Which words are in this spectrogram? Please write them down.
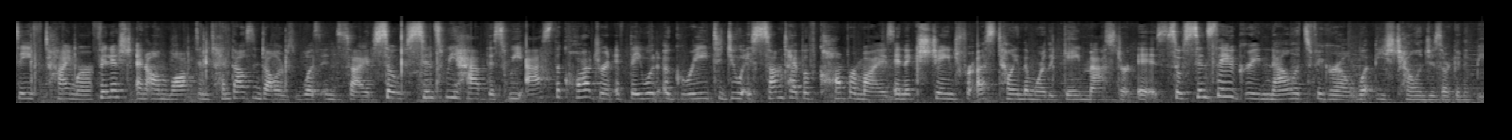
safe timer finished and unlocked and $10,000 was inside. So since we have this, we asked the quadrant if they would agree to do a, some type of compromise in exchange for us telling them where the game master is. So since they agreed, now let's figure out what these challenges are gonna be.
